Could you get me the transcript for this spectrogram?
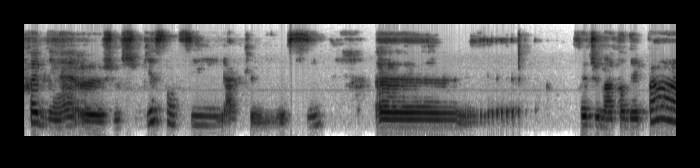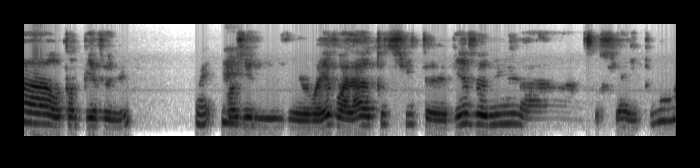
très bien. Euh, je me suis bien sentie accueillie aussi. Euh, en fait, je ne m'attendais pas à autant de bienvenue. Ouais. Quand j'ai lu, ouais, voilà, tout de suite, euh, bienvenue à Sophia et tout.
